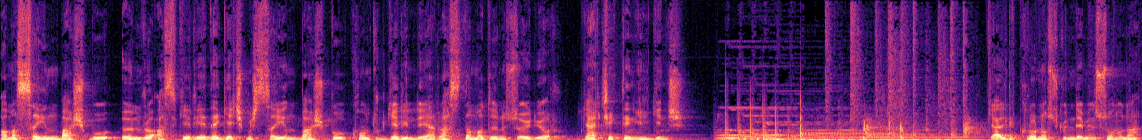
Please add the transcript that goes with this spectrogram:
Ama Sayın Başbuğ ömrü askeriyede geçmiş Sayın Başbuğ kontrgerillaya rastlamadığı olmadığını söylüyor. Gerçekten ilginç. Geldik Kronos gündemin sonuna.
